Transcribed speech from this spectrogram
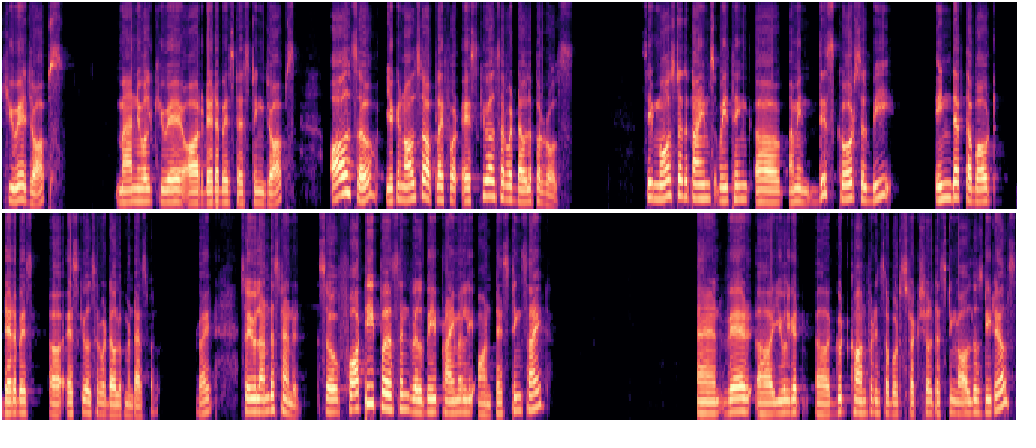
QA jobs, manual QA or database testing jobs. Also, you can also apply for SQL Server developer roles. See, most of the times we think, uh, I mean, this course will be in depth about database uh, SQL Server development as well, right? So you will understand it. So 40% will be primarily on testing side and where uh, you will get uh, good confidence about structural testing, all those details.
